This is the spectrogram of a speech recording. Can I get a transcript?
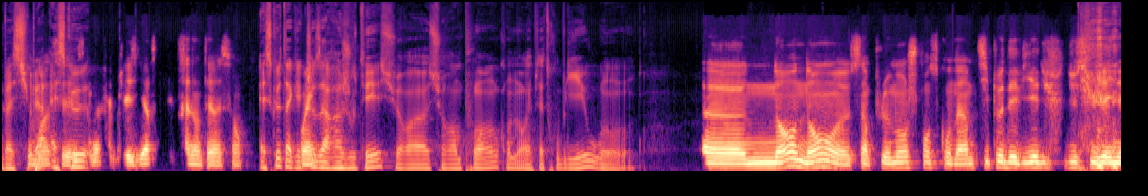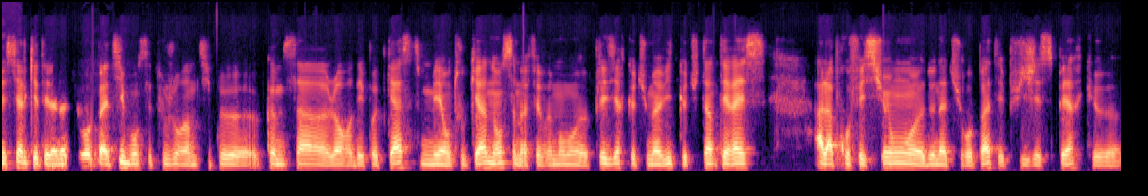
Bah, super. Est-ce que ça m'a fait plaisir, c'était très intéressant. Est-ce que tu as quelque chose à rajouter sur, sur un point qu'on aurait peut-être oublié ou non, non, simplement, je pense qu'on a un petit peu dévié du, du sujet initial qui était la naturopathie. Bon, c'est toujours un petit peu comme ça lors des podcasts, mais en tout cas, non, ça m'a fait vraiment plaisir que tu m'invites, que tu t'intéresses à la profession euh, de naturopathe. Et puis j'espère que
